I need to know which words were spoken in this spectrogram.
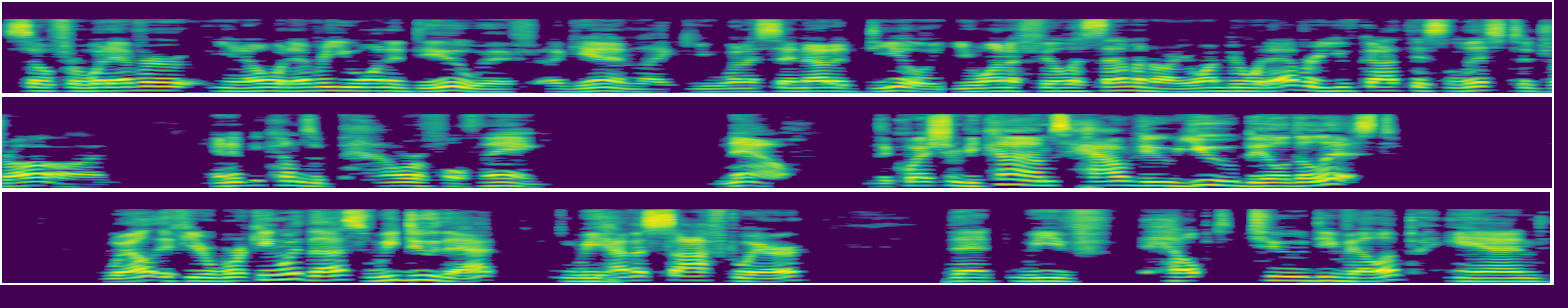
So for whatever, you know, whatever you want to do, if again, like you want to send out a deal, you want to fill a seminar, you want to do whatever, you've got this list to draw on and it becomes a powerful thing. Now, the question becomes, how do you build a list? Well, if you're working with us, we do that. We have a software that we've helped to develop and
